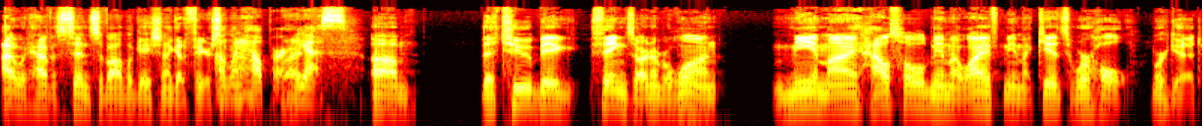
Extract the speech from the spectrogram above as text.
I would have a sense of obligation. I got to figure something. Out. i want to help her right? yes Um, the two big things are number one, me and my household, me and my wife, me and my kids, we're whole, we're good,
